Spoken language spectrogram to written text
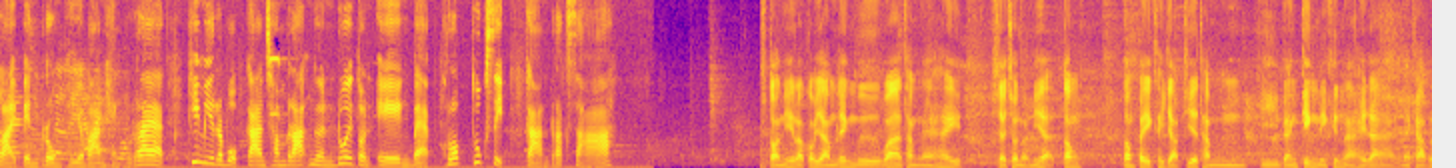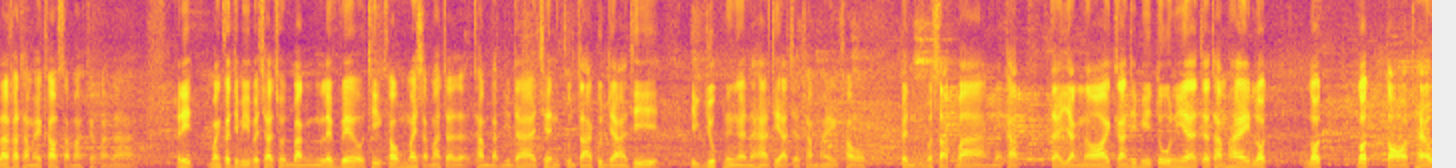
กลายเป็นโรงพยาบาลแห่งแรก ที่มีระบบการชำระเงินด้วยตนเองแบบครบทุกสิทธิ์การรักษา ตอนนี้เราก็พยายามเร่งมือว่าทำไงให้ประชาชนเหล่านี้ต้องต้องไปขยับที่จะทำ e-banking นี้ขึ้นมาให้ได้นะครับแล้วก็ทำให้เขาสามารถเข้ามาได้อันนี้มันก็จะมีประชาชนบางเลเวลที่เขาไม่สามารถจะทำแบบนี้ได้ เช่น คุณตาคุณยายที่อีกยุคนึงนะฮะที่อาจจะทำให้เขาเป็นอุปสรรคบ้างนะครับ แต่อย่างน้อยการที่มีตู้นี้จะทำให้ลดลดลดต่อแถว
